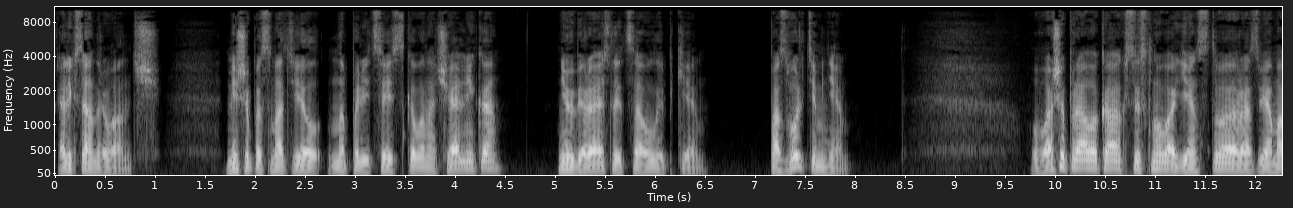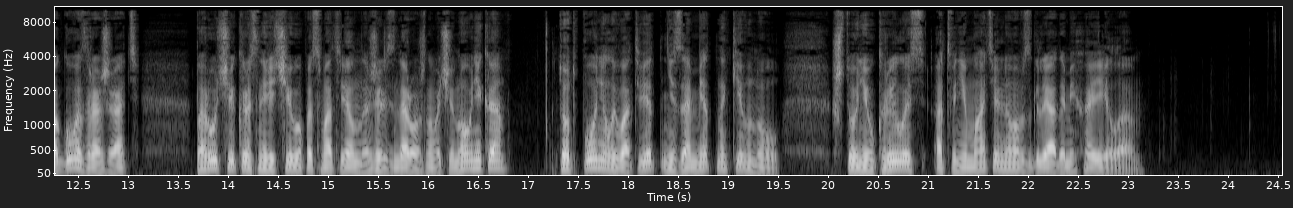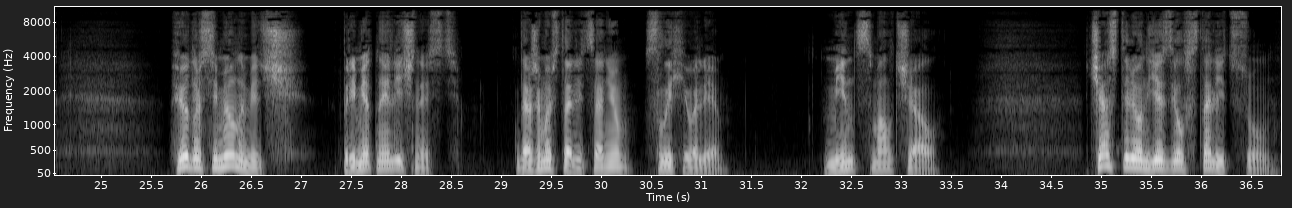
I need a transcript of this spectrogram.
«Александр Иванович», — Миша посмотрел на полицейского начальника, не убирая с лица улыбки, — «позвольте мне». «Ваше право как сыскного агентства, разве я могу возражать?» Поручик красноречиво посмотрел на железнодорожного чиновника. Тот понял и в ответ незаметно кивнул, что не укрылось от внимательного взгляда Михаила. Федор Семенович — приметная личность. Даже мы в столице о нем слыхивали. Минц молчал. Часто ли он ездил в столицу?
